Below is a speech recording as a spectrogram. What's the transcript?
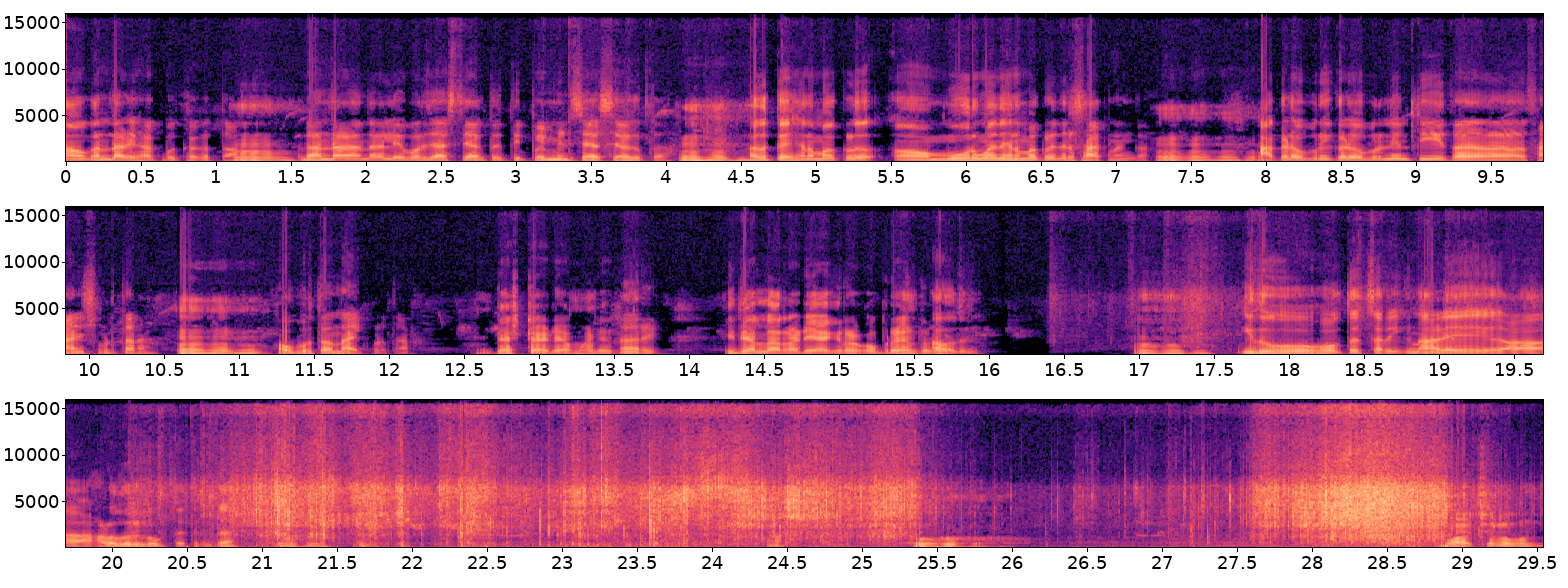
ನಾವು ಗಂಡಾಳಿಗೆ ಹಾಕ್ಬೇಕಾಗತ್ತ? ಹ್ಮ್. ಗಂಡಾಳ ಅಂದ್ರೆ ಲೇಬರ್ ಜಾಸ್ತಿ ಆಗ್ತೈತಿ ಪೇಮೆಂಟ್ ಜಾಸ್ತಿ ಆಗುತ್ತ? ಹ್ಮ್ ಹ್ಮ್ ಹ್ಮ್. ಅದಕ್ಕೆ ಹೆಣ್ಮಕ್ಳು ಆ, ಮೂರು ಮಂದಿ ಹೆಣ್ಮಕ್ಳು ಇದ್ರೆ ಸಾಕು ನಂಗೆ. ಹ್ಮ್ ಹ್ಮ್ ಹ್ಮ್ ಹ್ಮ್. ಆ ಕಡೆ ಒಬ್ರು ಈ ಕಡೆ ಒಬ್ರು ನಿಂತು ಈ ತರ ಸಾಣಿಸ್ಬಿಡ್ತಾರ? ಹ್ಮ್ ಹ್ಮ್ ಹ್ಮ್. ಒಬ್ರು ತಂದು ಹಾಕಿಬಿಡ್ತಾರ. ಬೆಸ್ಟ್ ಐಡಿಯಾ ಮಾಡಿರಿ. ಹಾಂ ರೀ. ಇದೆಲ್ಲ ರೆಡಿ ಆಗಿರೋ ಗೊಬ್ಬರ ಏನ್ರಿ? ಹೌದ್ರಿ. ಹ್ಮ್ ಹ್ಮ್ ಹ್ಮ್. ಇದು ಹೋಗ್ತೈತೆ ಸರ್ ಈಗ ನಾಳೆ ಆ, ಹಳದೂರಿಗೆ ಹೋಗ್ತೈತ್ರಿ ಇದು. ಹ್ಮ್ ಹ್ಮ್. ಓಹೋ ಹೋ ಭಾಳ ಚಲೋ ಬಂದ.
